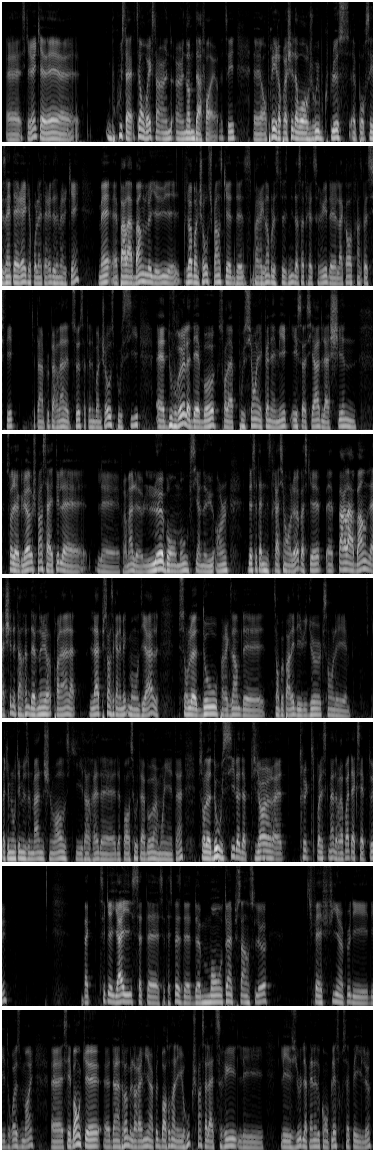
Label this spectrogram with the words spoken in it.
euh, c'est quelqu'un qui avait euh, beaucoup. on voyait que c'était un, homme d'affaires. Euh, on pourrait y reprocher d'avoir joué beaucoup plus euh, pour ses intérêts que pour l'intérêt des Américains. Mais par la bande, là, il y a eu plusieurs bonnes choses. Je pense que, par exemple, les États-Unis, de s'être retirés de l'accord transpacifique, qui était un peu parlant là-dessus, c'était une bonne chose. Puis aussi, euh, d'ouvrir le débat sur la position économique et sociale de la Chine sur le globe. Je pense que ça a été le, vraiment le, bon move, s'il y en a eu un, de cette administration-là, parce que euh, par la bande, la Chine est en train de devenir probablement la, puissance économique mondiale. Puis sur le dos, par exemple, de, on peut parler des Uyghurs, qui sont les, la communauté musulmane chinoise qui est en train de, de passer au tabac un moyen temps. Puis sur le dos aussi là, de plusieurs euh, trucs qui politiquement ne devraient pas être acceptés. Fait que, tu sais, qu'il y ait cette, euh, cette espèce de, de montée en puissance-là qui fait fi un peu des, des droits humains. Euh, c'est bon que euh, Donald Trump leur a mis un peu de bâton dans les roues, puis je pense que ça a attiré les, les yeux de la planète au complet sur ce pays-là.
